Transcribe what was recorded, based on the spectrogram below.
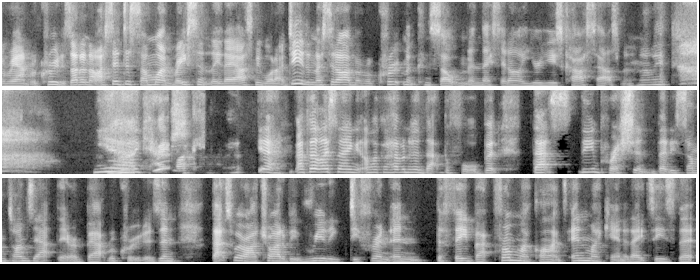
around recruiters. I don't know. I said to someone recently, they asked me what I did, and I said, oh, I'm a recruitment consultant. And they said, Oh, you're a used car salesman. And I went, Yeah, okay. Like, yeah, I felt like saying, oh, like, I haven't heard that before, but that's the impression that is sometimes out there about recruiters. And that's where I try to be really different. And the feedback from my clients and my candidates is that,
